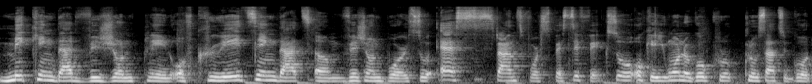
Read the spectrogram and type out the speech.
making that vision plain of creating that um, vision board. So s stands for specific. So okay you want to go cl- closer to god.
